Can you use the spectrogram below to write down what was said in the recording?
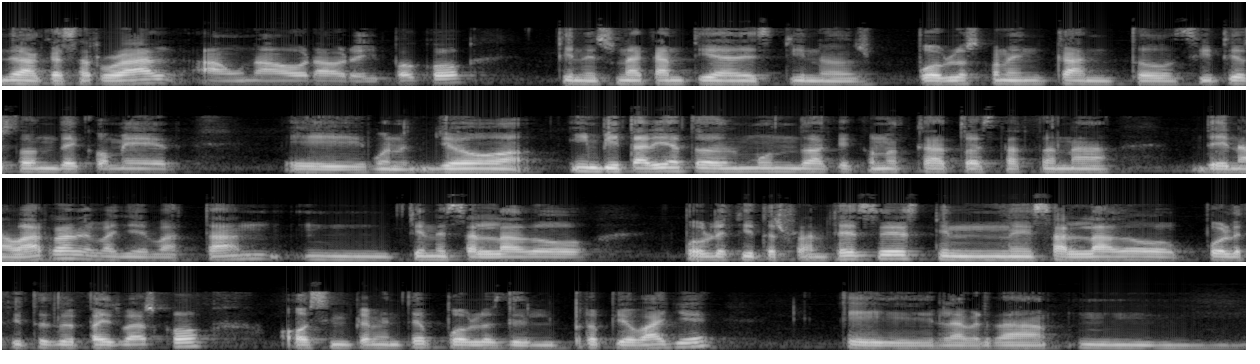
la casa rural a una hora, hora y poco. Tienes una cantidad de destinos, pueblos con encanto, sitios donde comer. Eh, bueno, yo invitaría a todo el mundo a que conozca toda esta zona de Navarra, del Valle de Baztán. Mm, tienes al lado pueblecitos franceses, tienes al lado pueblecitos del País Vasco o simplemente pueblos del propio valle que la verdad mm,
